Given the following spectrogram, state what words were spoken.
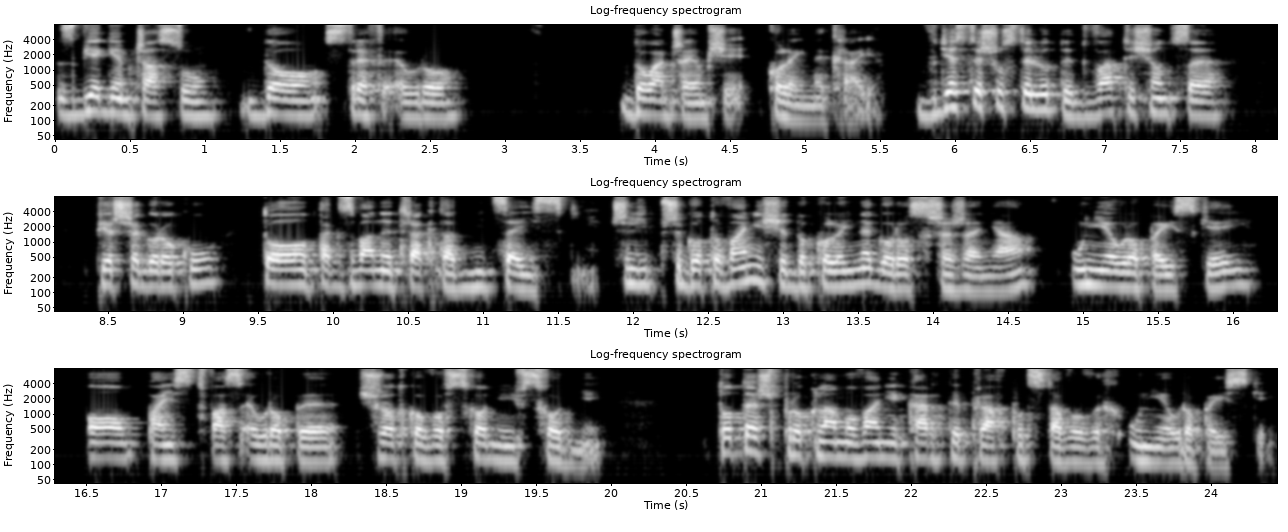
z biegiem czasu do strefy euro dołączają się kolejne kraje. 26 luty 2001 roku to tak zwany traktat nicejski, czyli przygotowanie się do kolejnego rozszerzenia Unii Europejskiej o państwa z Europy Środkowo-Wschodniej i Wschodniej. To też proklamowanie Karty Praw Podstawowych Unii Europejskiej.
